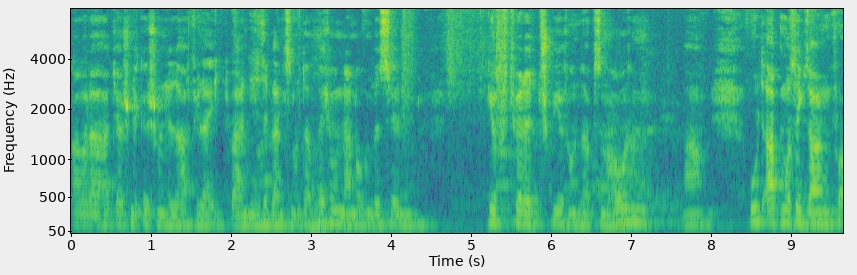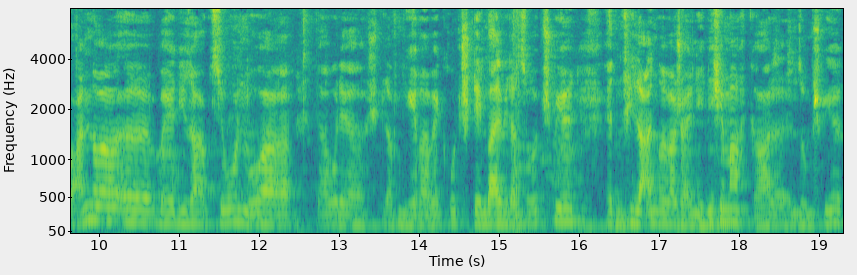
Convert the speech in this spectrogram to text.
Aber da hat ja Schnecke schon gesagt, vielleicht waren diese ganzen Unterbrechungen dann noch ein bisschen Gift für das Spiel von Sachsenhausen. Ja. Hut ab, muss ich sagen, vor andere äh, bei dieser Aktion, wo er, da wo der Spieler von Gera wegrutscht, den Ball wieder zurückspielt. Hätten viele andere wahrscheinlich nicht gemacht, gerade in so einem Spiel.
